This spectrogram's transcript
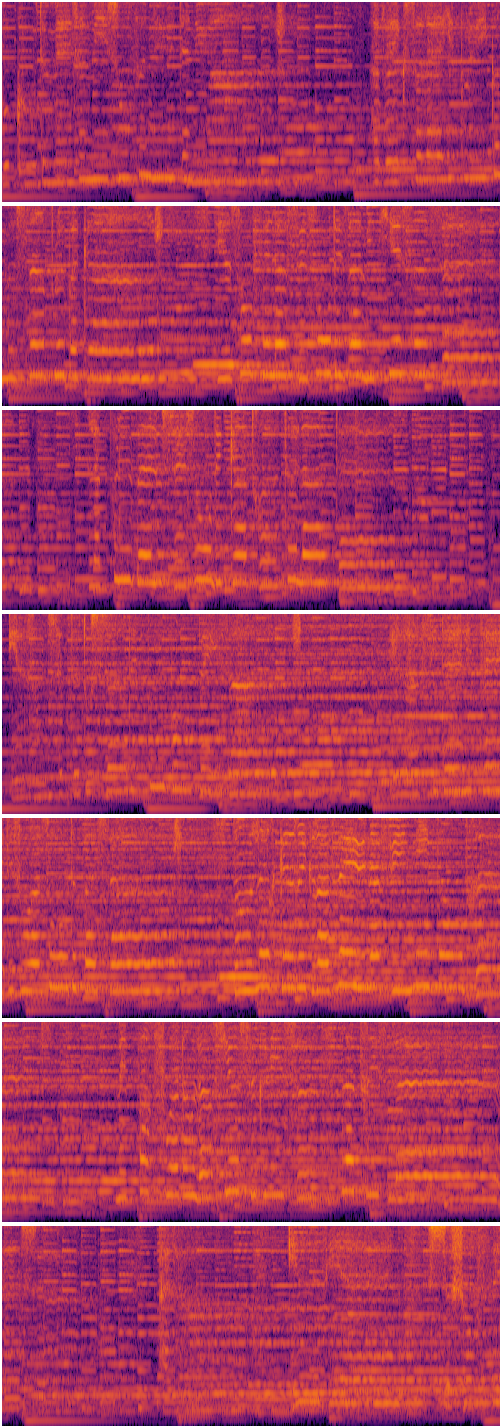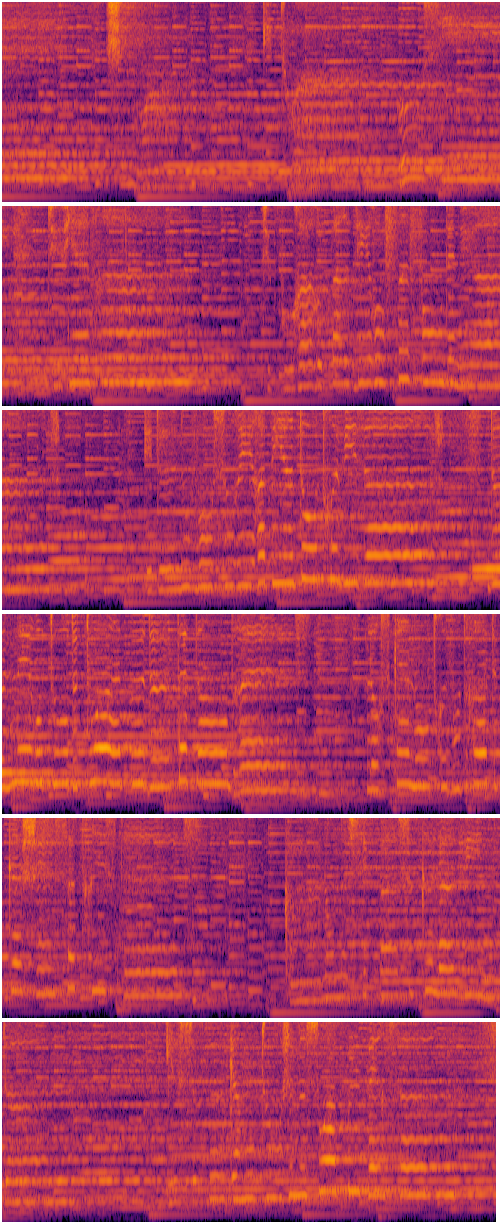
Beaucoup de mes amis sont venus des nuages, avec soleil et pluie comme simple bagage. Ils ont fait la saison des amitiés sincères, la plus belle saison des quatre de la terre. Ils ont cette douceur des plus beaux paysages oiseaux de passage. Dans leur cœur est gravée une infinie tendresse, mais parfois dans leurs yeux se glisse la tristesse. Alors ils viennent repartir au fin fond des nuages et de nouveau sourire à bien d'autres visages. Donner autour de toi un peu de ta tendresse lorsqu'un autre voudra te cacher sa tristesse. Plus personne.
